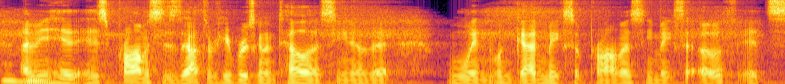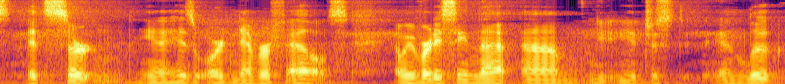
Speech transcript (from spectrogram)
Mm-hmm. I mean, his, his, promises. The author of Hebrews is going to tell us, you know, that when when God makes a promise, He makes an oath. It's it's certain. You know, His word never fails. And we've already seen that. Um, you, you just in Luke,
